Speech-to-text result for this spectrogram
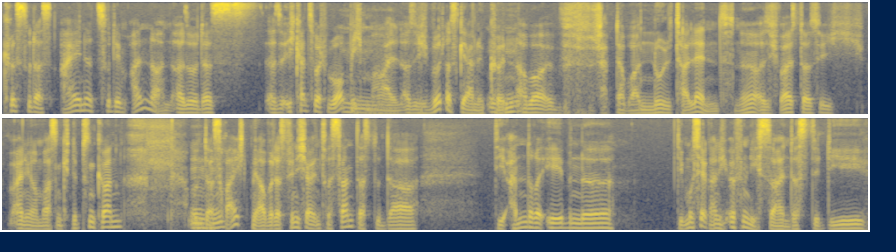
kriegst du das eine zu dem anderen? Also das, also ich kann zum Beispiel überhaupt nicht mhm. malen. Also ich würde das gerne können, mhm. aber ich habe da aber null Talent. Ne? Also ich weiß, dass ich einigermaßen knipsen kann und mhm. das reicht mir. Aber das finde ich ja interessant, dass du da die andere Ebene, die muss ja gar nicht öffentlich sein, dass du die,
